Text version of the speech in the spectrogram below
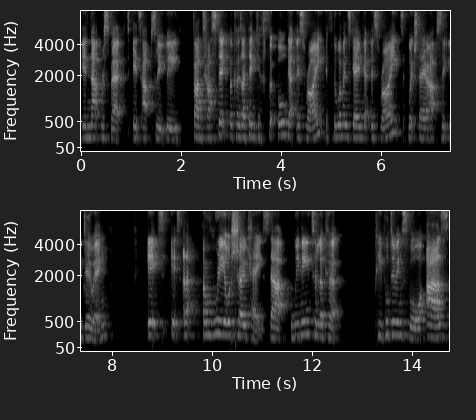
in that respect, it's absolutely fantastic because I think if football get this right, if the women's game get this right, which they are absolutely doing, it's it's a, a real showcase that we need to look at people doing sport as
